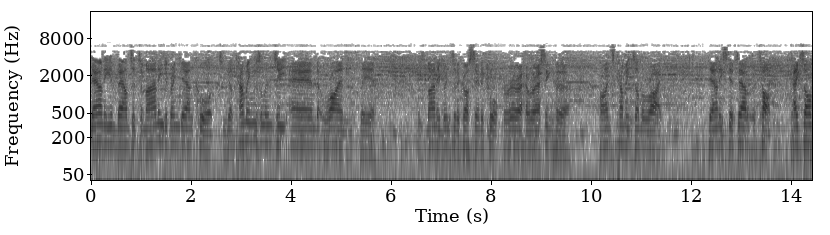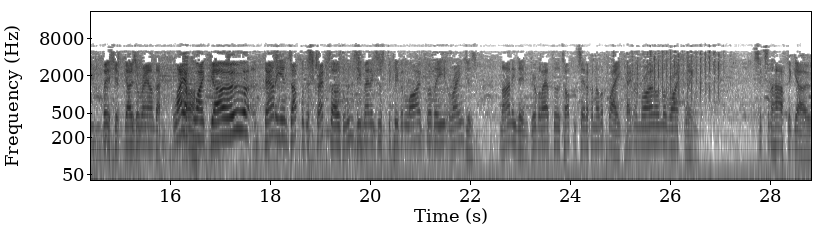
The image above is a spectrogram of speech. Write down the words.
Downey inbounds it to Marnie to bring down court. She's got Cummings, Lindsay, and Ryan there. As Marnie brings it across centre court, Pereira harassing her. Finds Cummings on the right. Downey steps out at the top. Takes on Bishop, goes around her. Layup Oh. won't go. Downey ends up with the scrap, so as Lindsay manages to keep it alive for the Rangers. Marnie then dribble out to the top and set up another play. Caitlin Ryan on the right wing. Six and a half to go.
